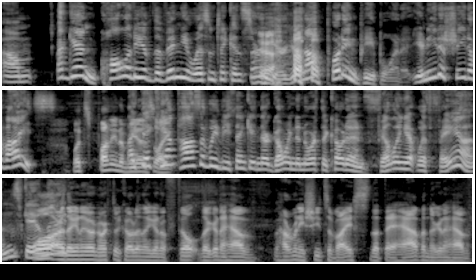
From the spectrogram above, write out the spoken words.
Um, again, quality of the venue isn't a concern Yeah. here. You're not putting people in it. You need a sheet of ice. What's funny to me Like they is can't possibly be thinking they're going to North Dakota and filling it with fans. Well, they? are they going to go to North Dakota and they're going to fill? They're going to have however many sheets of ice that they have, and they're going to have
